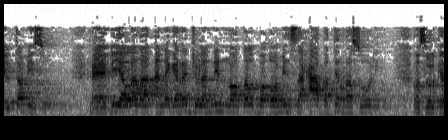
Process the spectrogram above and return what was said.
Iltamisu raadiya lanaa annaga rajulan nin noo dalba oo min saxaabati rasuuli. Rasuulka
